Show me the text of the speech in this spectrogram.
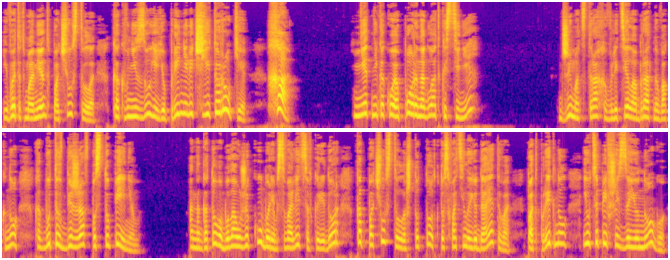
И в этот момент почувствовала, как внизу ее приняли чьи-то руки. «Ха!» Нет никакой опоры на гладкой стене? Джим от страха влетела обратно в окно, как будто вбежав по ступеням. Она готова была уже кубарем свалиться в коридор, как почувствовала, что тот, кто схватил ее до этого, подпрыгнул и, уцепившись за ее ногу,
